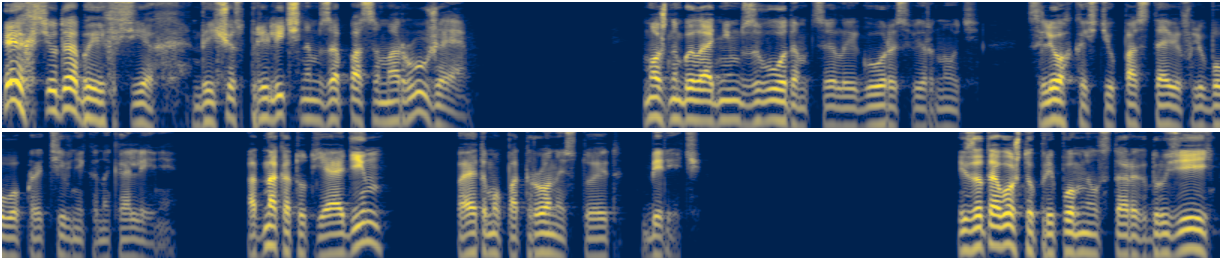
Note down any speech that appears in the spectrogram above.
Эх, сюда бы их всех, да еще с приличным запасом оружия. Можно было одним взводом целые горы свернуть, с легкостью поставив любого противника на колени. Однако тут я один, поэтому патроны стоит беречь. Из-за того, что припомнил старых друзей,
